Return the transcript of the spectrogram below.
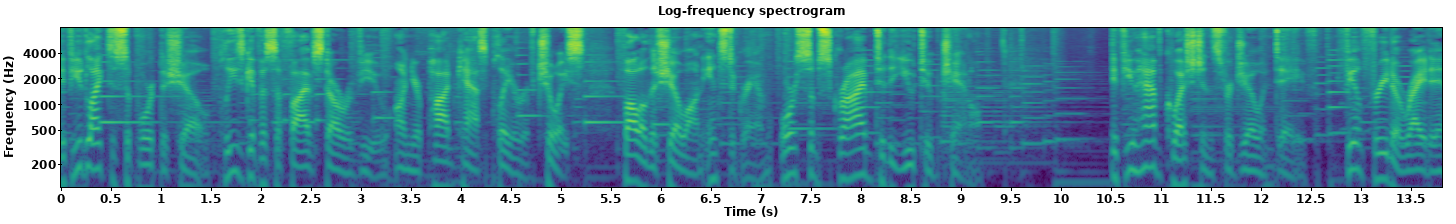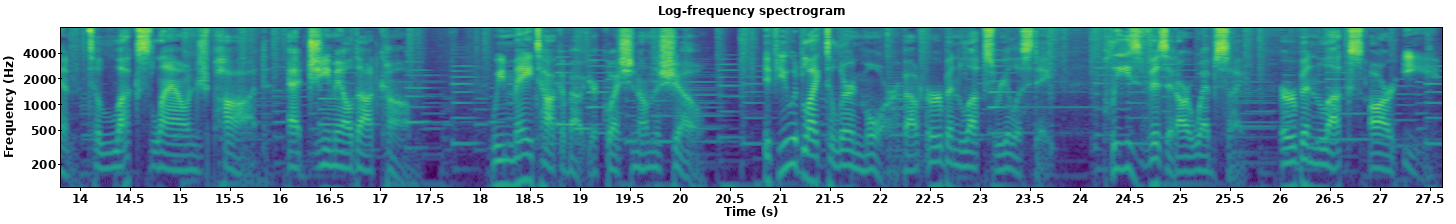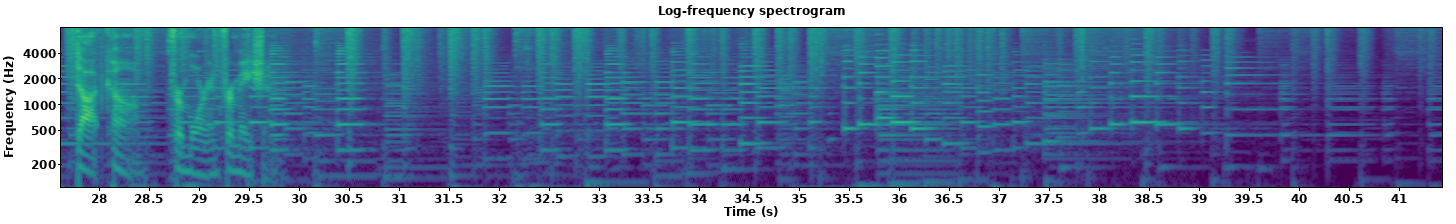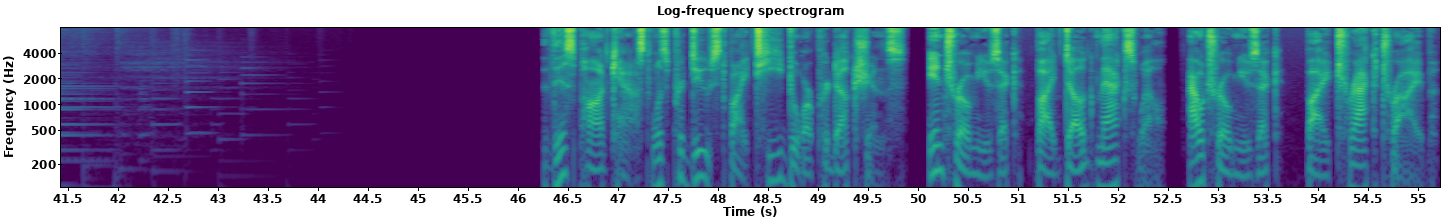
If you'd like to support the show, please give us a five star review on your podcast player of choice, follow the show on Instagram, or subscribe to the YouTube channel. If you have questions for Joe and Dave, feel free to write in to luxloungepod at gmail.com we may talk about your question on the show. If you would like to learn more about Urban Lux Real Estate, please visit our website, urbanluxre.com, for more information. This podcast was produced by T Door Productions. Intro music by Doug Maxwell. Outro music by Track Tribe.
